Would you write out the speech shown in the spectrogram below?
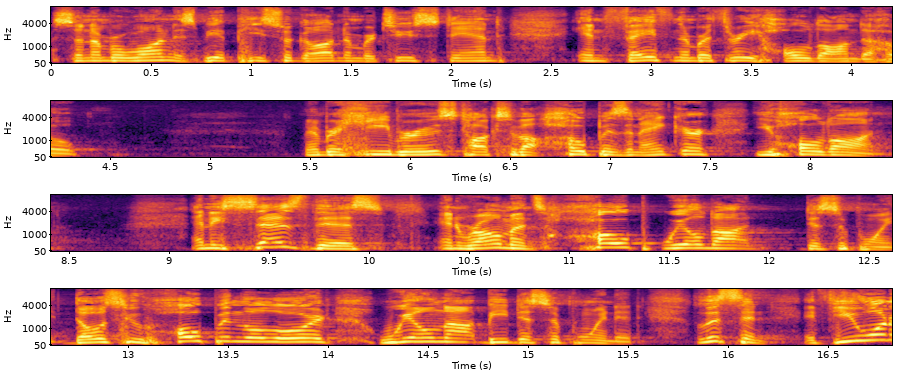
So, number one is be at peace with God. Number two, stand in faith. Number three, hold on to hope. Remember, Hebrews talks about hope as an anchor. You hold on. And he says this in Romans hope will not disappoint. Those who hope in the Lord will not be disappointed. Listen, if you want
